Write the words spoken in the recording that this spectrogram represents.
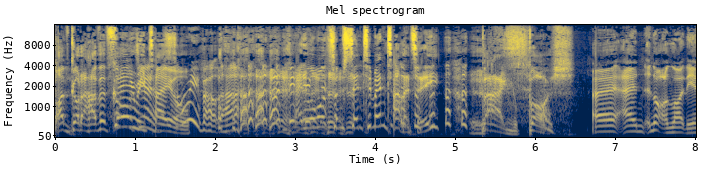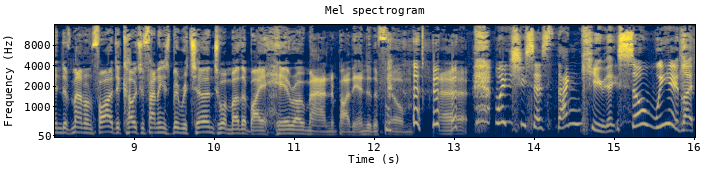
I've got to have a fairy God, yeah. tale. Sorry about that. Anyone want some sentimentality? Bang, bosh. Uh, and not unlike the end of Man on Fire, Dakota Fanning has been returned to her mother by a hero man by the end of the film. uh, when she says thank you, it's so weird. Like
